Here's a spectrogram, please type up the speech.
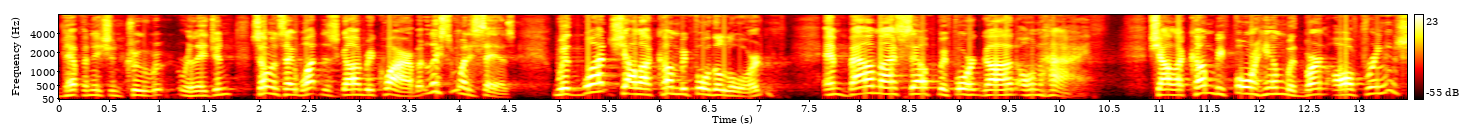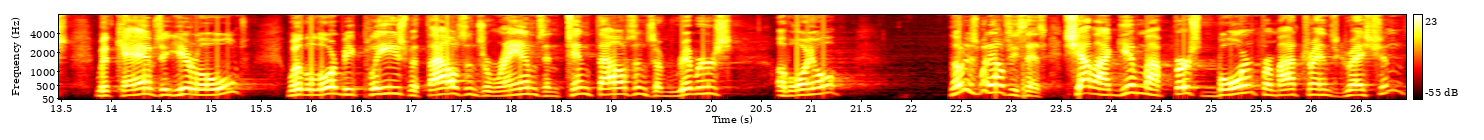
definition true religion. Someone say, What does God require? But listen what it says With what shall I come before the Lord and bow myself before God on high? Shall I come before him with burnt offerings, with calves a year old? Will the Lord be pleased with thousands of rams and ten thousands of rivers of oil? Notice what else he says. Shall I give my firstborn for my transgression?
